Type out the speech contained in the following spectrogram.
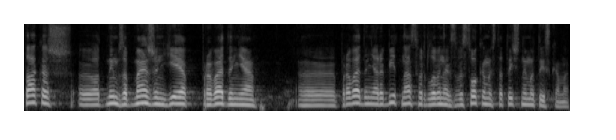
Також одним з обмежень є проведення, проведення робіт на свердловинах з високими статичними тисками.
